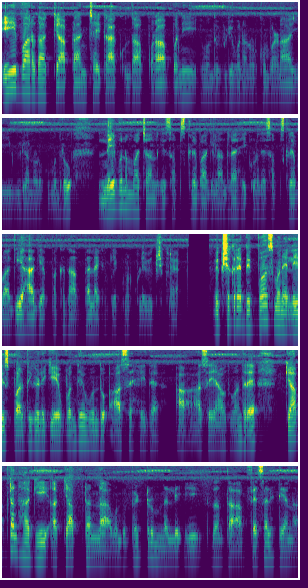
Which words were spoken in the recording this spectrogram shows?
ಈ ವಾರದ ಕ್ಯಾಪ್ಟನ್ ಚೈತ್ರ ಕುಂದಾಪುರ. ಬನ್ನಿ ಒಂದು ವಿಡಿಯೋವನ್ನು ನೋಡ್ಕೊಂಬರೋಣ. ಈ ವಿಡಿಯೋ ನೋಡ್ಕೊಂಡ್ ಬಂದ್ರು ನೀವು ನಮ್ಮ ಚಾನಲ್ಗೆ ಸಬ್ಸ್ಕ್ರೈಬ್ ಆಗಿಲ್ಲ ಅಂದ್ರೆ ಈ ಕೂಡಲೇ ಸಬ್ಸ್ಕ್ರೈಬ್ ಆಗಿ ಹಾಗೆ ಪಕ್ಕದ ಬೆಲ್ ಐಕನ್ ಕ್ಲಿಕ್ ಮಾಡ್ಕೊಳ್ಳಿ ವೀಕ್ಷಕರೇ. ವೀಕ್ಷಕರೇ ಬಿಗ್ ಬಾಸ್ ಮನೆಯಲ್ಲಿ ಸ್ಪರ್ಧಿಗಳಿಗೆ ಒಂದೇ ಒಂದು ಆಸೆ ಇದೆ. ಆ ಆಸೆ ಯಾವುದು ಅಂದರೆ, ಕ್ಯಾಪ್ಟನ್ ಆಗಿ ಆ ಕ್ಯಾಪ್ಟನ್ನ ಒಂದು ಬೆಡ್ರೂಮ್ನಲ್ಲಿ ಇದ್ದಂಥ ಫೆಸಿಲಿಟಿಯನ್ನು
